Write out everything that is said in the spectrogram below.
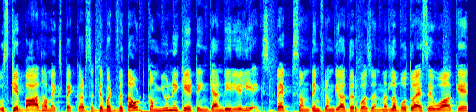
उसके बाद हम एक्सपेक्ट कर सकते हैं but without communicating can we really expect something from the other person मतलब वो तो ऐसे हुआ कि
